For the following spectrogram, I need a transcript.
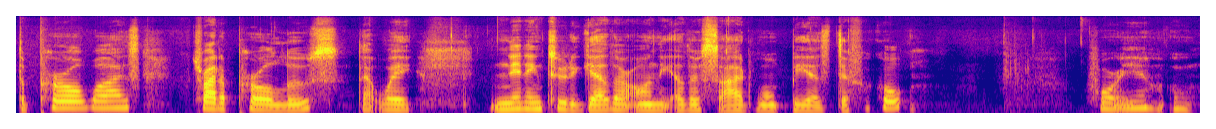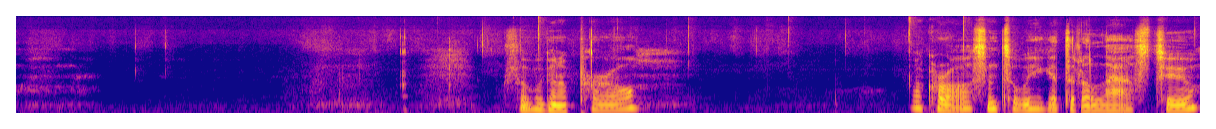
the purl wise, try to purl loose. That way knitting two together on the other side won't be as difficult for you. Ooh. So we're going to purl across until we get to the last two.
